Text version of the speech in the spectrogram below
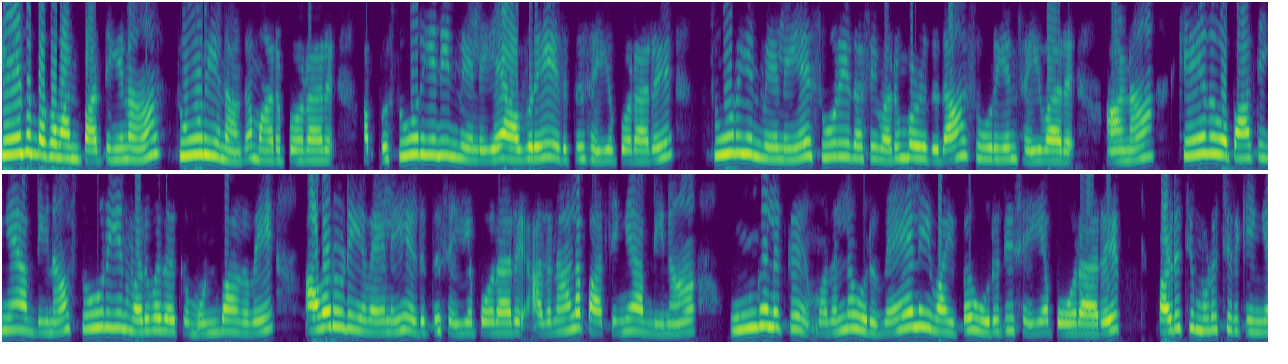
கேது பகவான் பாத்தீங்கன்னா சூரியனாக மாற போறாரு. அப்போ சூரியனின் வேலையை அவரே எடுத்து செய்ய போறாரு. சூரியன் வேலையே சூரிய தசை வரும்பொழுதுதான் சூரியன் செய்வாரு. ஆனா கேதுவை பாத்தீங்க அப்படின்னா சூரியன் வருவதற்கு முன்பாகவே அவருடைய வேலையை எடுத்து செய்ய போறாரு. அதனால பாத்தீங்க அப்படின்னா உங்களுக்கு முதல்ல ஒரு வேலை வாய்ப்பை உறுதி செய்ய போறாரு. படிச்சு முடிச்சிருக்கீங்க.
